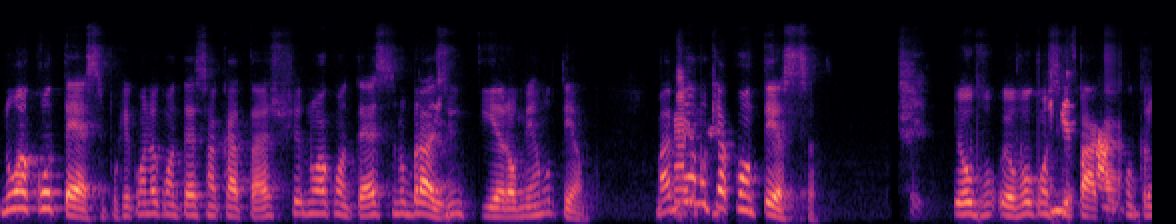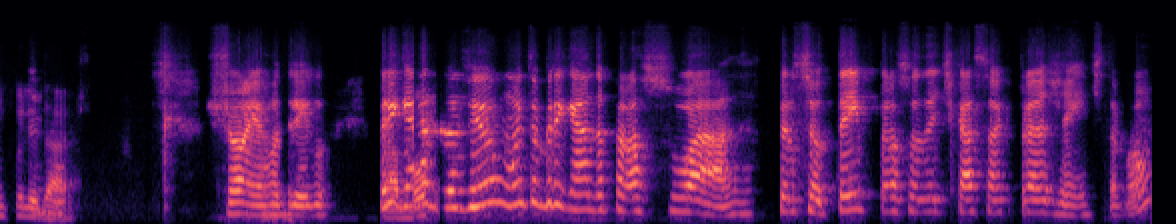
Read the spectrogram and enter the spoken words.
Não acontece, porque quando acontece uma catástrofe, não acontece no Brasil inteiro ao mesmo tempo. Mas mesmo que aconteça, eu, eu vou conseguir pagar com tranquilidade. Joia, Rodrigo. Obrigada, tá viu? Muito obrigada pela sua, pelo seu tempo, pela sua dedicação aqui para a gente, tá bom?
